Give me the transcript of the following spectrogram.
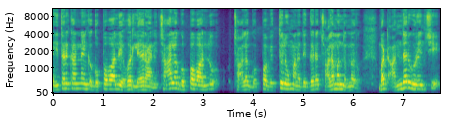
ఇతని కన్నా ఇంకా గొప్ప వాళ్ళు ఎవరు లేరా అని. చాలా గొప్ప వాళ్ళు చాలా గొప్ప వ్యక్తులు మన దగ్గర చాలామంది ఉన్నారు. బట్ అందరి గురించి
